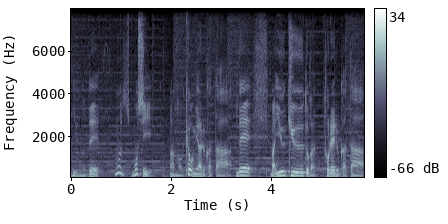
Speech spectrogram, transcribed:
ていうのでもしもしあの興味ある方で、まあ、有給とか取れる方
